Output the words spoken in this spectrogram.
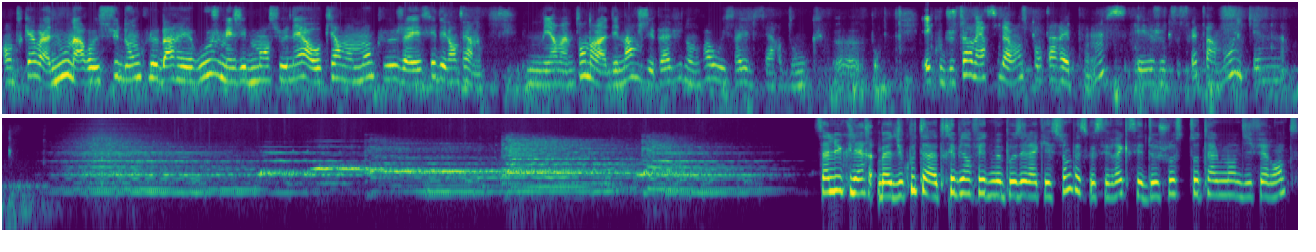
En tout cas, voilà, nous on a reçu donc le barré rouge, mais j'ai mentionné à aucun moment que j'avais fait des lanternes. Mais en même temps, dans la démarche, j'ai pas vu d'endroit où il fallait le faire. Donc euh, bon, écoute, je te remercie d'avance pour ta réponse et je te souhaite un bon week-end. Salut Claire, bah du coup tu as très bien fait de me poser la question parce que c'est vrai que c'est deux choses totalement différentes.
